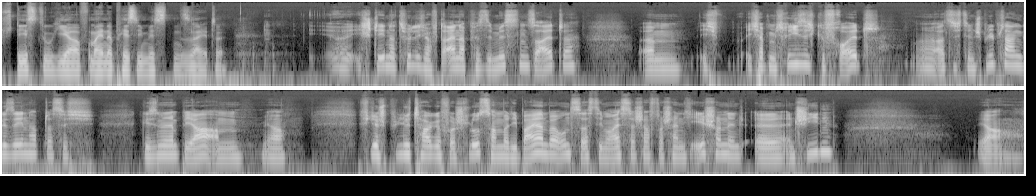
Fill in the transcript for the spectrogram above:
stehst du hier auf meiner Pessimistenseite? Äh, ich stehe natürlich auf deiner Pessimistenseite. Ähm, ich ich habe mich riesig gefreut, äh, als ich den Spielplan gesehen habe, dass ich gesehen habe, ja, am, ja, vier Spieltage vor Schluss haben wir die Bayern bei uns, da ist die Meisterschaft wahrscheinlich eh schon in, äh, entschieden. Ja,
